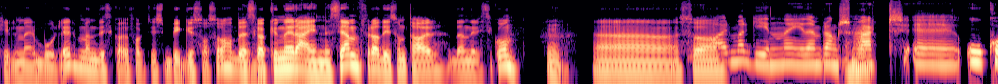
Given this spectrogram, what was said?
til mer boliger, men de skal jo faktisk bygges også. Det skal kunne regnes hjem fra de som tar den risikoen. Mm. Eh, så Har marginene i den bransjen vært uh, ok?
